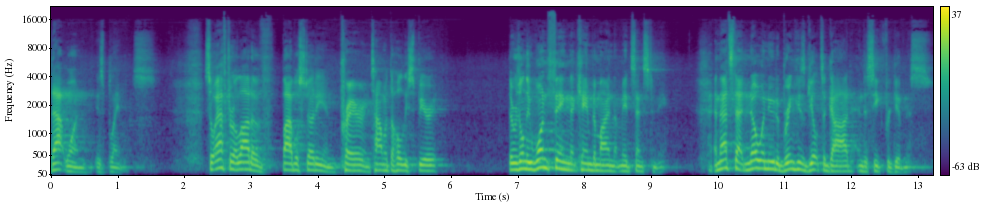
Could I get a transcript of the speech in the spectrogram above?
That one is blameless. So, after a lot of Bible study and prayer and time with the Holy Spirit, there was only one thing that came to mind that made sense to me. And that's that Noah knew to bring his guilt to God and to seek forgiveness.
